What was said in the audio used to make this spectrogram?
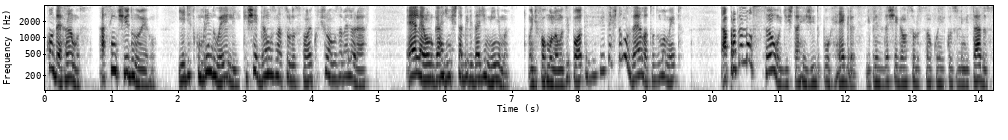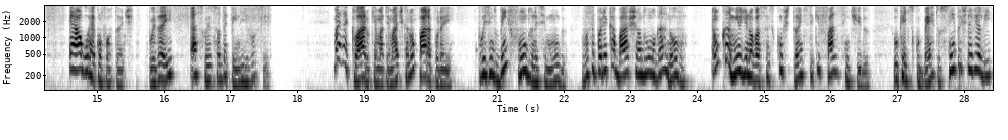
Quando erramos, há sentido no erro, e é descobrindo ele que chegamos na solução e continuamos a melhorar. Ela é um lugar de instabilidade mínima, onde formulamos hipóteses e testamos ela a todo momento. A própria noção de estar regido por regras e precisar chegar a uma solução com recursos limitados é algo reconfortante, pois aí as coisas só dependem de você. Mas é claro que a matemática não para por aí, pois indo bem fundo nesse mundo, você pode acabar achando um lugar novo. É um caminho de inovações constantes e que faz sentido. O que é descoberto sempre esteve ali,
